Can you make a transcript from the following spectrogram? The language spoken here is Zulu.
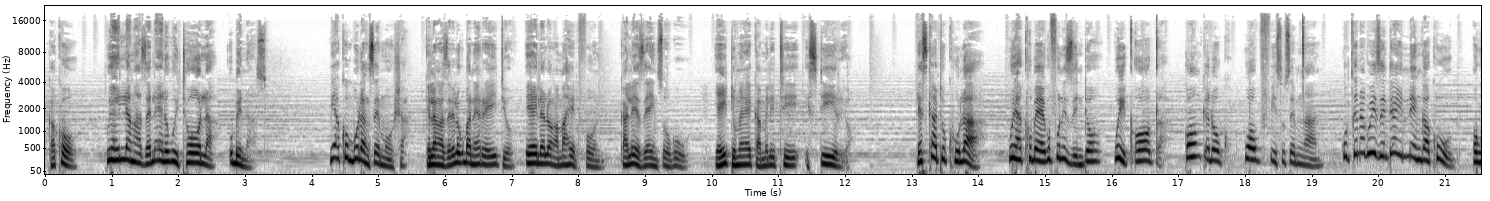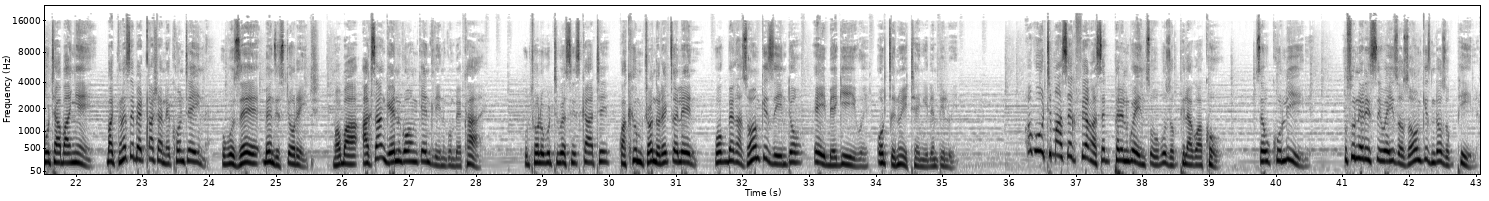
Ngakho uyayilangazelela ukuyithola ube nazo. Ngiyakhumbula ngisemusha ngilangazelela ukuba neradio eyayilalwa ngama-headphone kalezi yayinsuku yayidume ngegama elithi istereo. Ngesikhathi ukhula uyaqhubeka ufuna izinto uyiqoqa konke lokhu. Wawukufisa usemncane. Kugcina kuyizinto eziningi kakhulu ukuthi abanye bagcina sebeqasha necontainer ukuze benze storage ngoba akusangeni konke endlini kumbe ekhaya. Uthola ukuthi kwesinye isikhathi kwakhiwa umjondolo eceleni wokubeka zonke izinto ezibekiwe ogcina uyithengile empilweni. Ukuthi mase kufika ngasekupheleni kweinsuku zokuphila kwakho sewukhulile usunelisiwe izo zonke izinto zokuphila.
